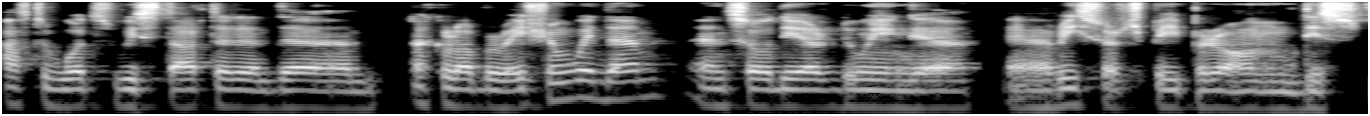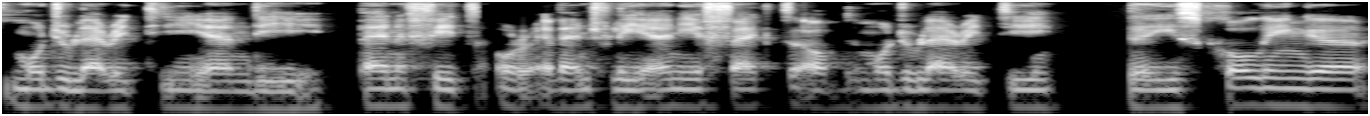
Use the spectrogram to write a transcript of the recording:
afterwards, we started a, a collaboration with them. And so they are doing a, a, research paper on this modularity and the benefit or eventually any effect of the modularity is calling uh,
